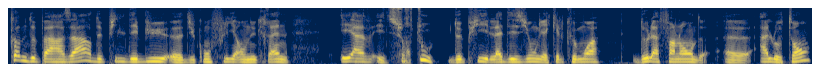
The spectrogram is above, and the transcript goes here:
comme de par hasard depuis le début euh, du conflit en Ukraine et, et surtout depuis l'adhésion il y a quelques mois de la Finlande euh, à l'OTAN,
